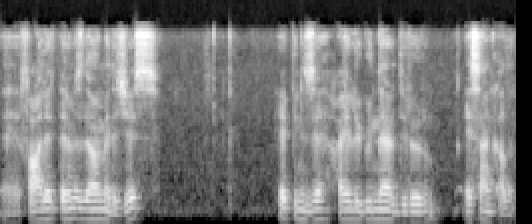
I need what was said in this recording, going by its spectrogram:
e, faaliyetlerimize devam edeceğiz. Hepinize hayırlı günler diliyorum. Esen kalın.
